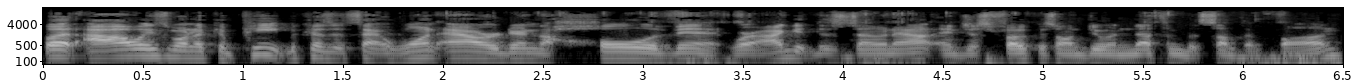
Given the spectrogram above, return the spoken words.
But I always want to compete because it's that one hour during the whole event where I get to zone out and just focus on doing nothing but something fun.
